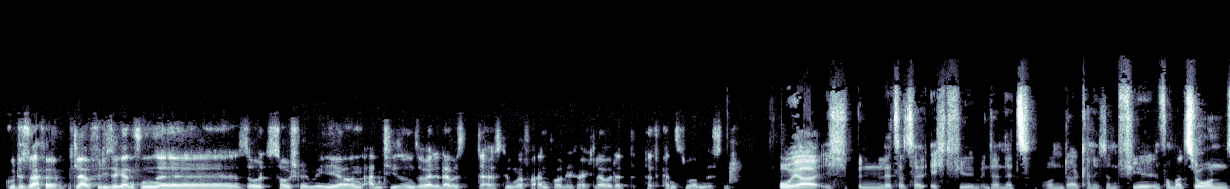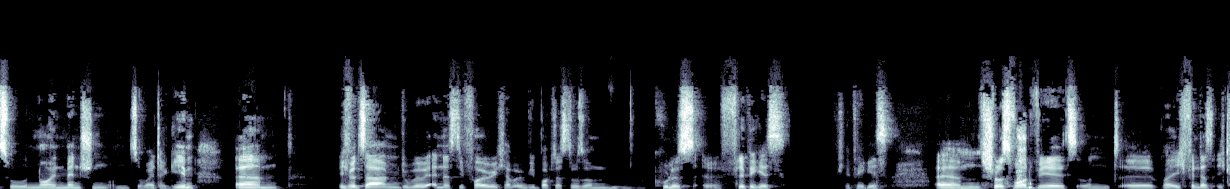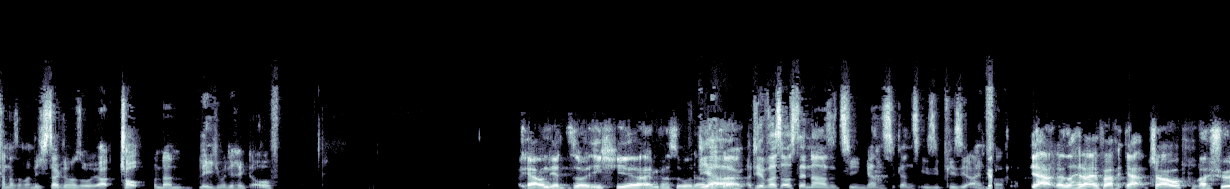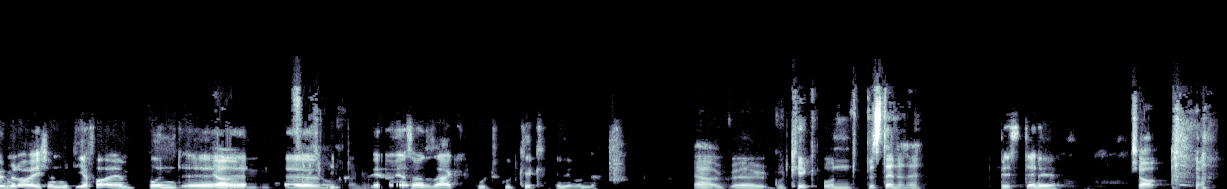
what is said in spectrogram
Gute Sache. Ich glaube, für diese ganzen äh, so Social Media und Antis und so weiter, da bist, da bist du mal verantwortlich, weil ich glaube, das, das kannst du am besten. Oh ja, ich bin in letzter Zeit echt viel im Internet und da kann ich dann viel Informationen zu neuen Menschen und so weiter geben. Ähm, ich würde sagen, du beendest die Folge. Ich habe irgendwie Bock, dass du so ein cooles, äh, flippiges, flippiges ähm, Schlusswort wählst und äh, weil ich finde das, ich kann das aber nicht. Ich sage immer so, ja, ciao und dann lege ich immer direkt auf. Ja, und jetzt soll ich hier einfach so da was Ja, sagen. dir was aus der Nase ziehen. Ganz, ganz easy peasy einfach. Ja, dann sag ich einfach, ja, ciao, war schön mit euch und mit dir vor allem. Und äh, Ja, äh, auch. wer erstmal so sagt, gut, gut Kick in die Runde. Ja, äh, gut Kick und bis dann, ne? Bis denne. Ciao.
